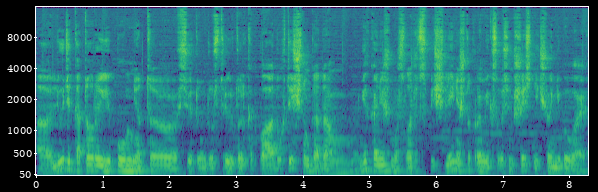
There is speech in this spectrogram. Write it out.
А люди, которые помнят э, всю эту индустрию только по 2000 годам, у них, конечно, может сложиться впечатление, что кроме x86 ничего не бывает.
